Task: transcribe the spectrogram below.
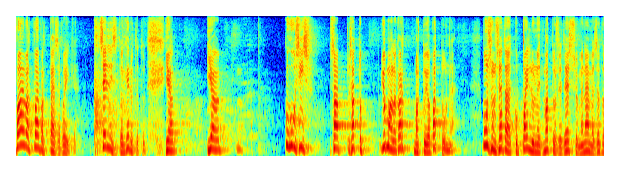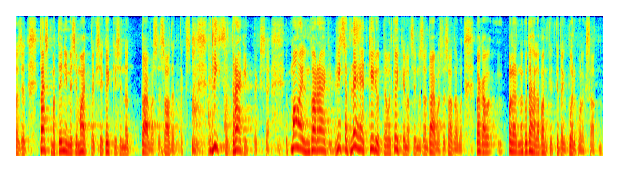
vaevalt, vaevalt pääseb õige. Selliselt on kirjutatud ja, ja kuhu siis saab, satub jumala kartmatu ja patune ma usun seda, et kui palju neid matuseid ja asju me näeme sedasi, et päästmata inimesi maetakse ja kõiki sinna taevasse saadetakse. lihtsalt räägitakse, maailm ka räägib, lihtsalt lehed kirjutavad, kõiki nad sinna taevasse saadavad. väga, pole nagu tähele pannudki, et kedagi põrgu oleks saatnud.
